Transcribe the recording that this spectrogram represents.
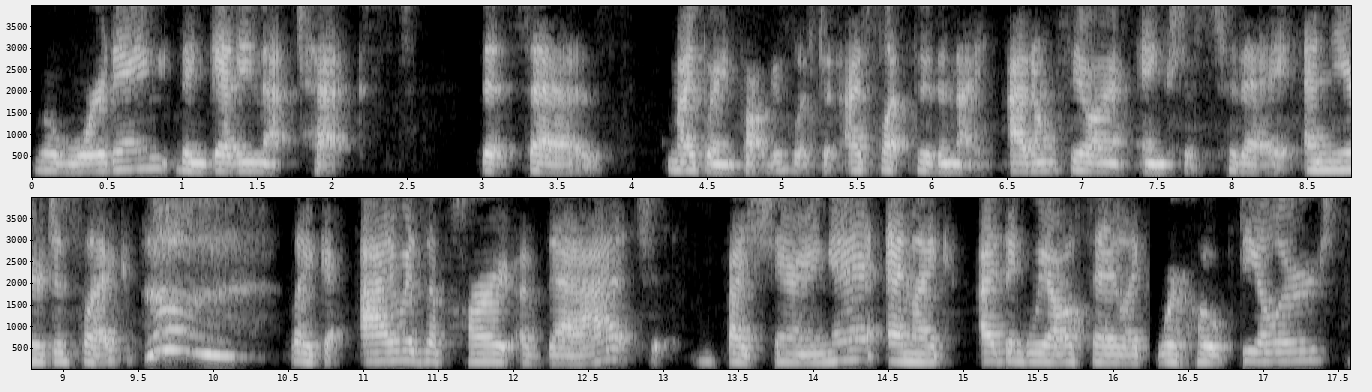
rewarding than getting that text that says, my brain fog is lifted. I slept through the night. I don't feel anxious today. And you're just like, like I was a part of that by sharing it. And like, I think we all say like we're hope dealers.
